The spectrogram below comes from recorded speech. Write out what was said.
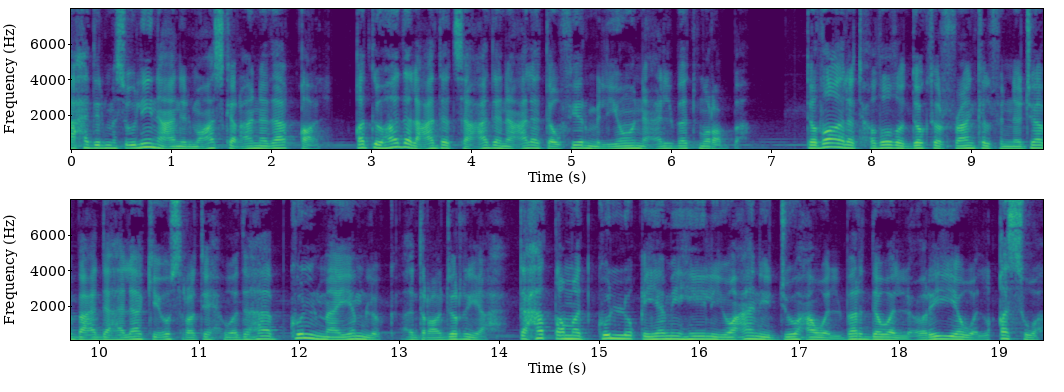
أحد المسؤولين عن المعسكر آنذاك قال قتل هذا العدد ساعدنا على توفير مليون علبة مربى تضاءلت حظوظ الدكتور فرانكل في النجاة بعد هلاك أسرته وذهاب كل ما يملك أدراج الرياح. تحطمت كل قيمه ليعاني الجوع والبرد والعري والقسوة.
